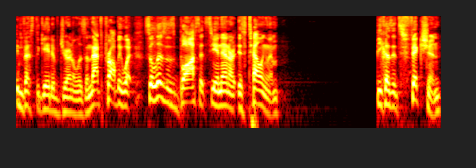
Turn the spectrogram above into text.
investigative journalism. That's probably what Cillizza's boss at CNN are, is telling them because it's fiction,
